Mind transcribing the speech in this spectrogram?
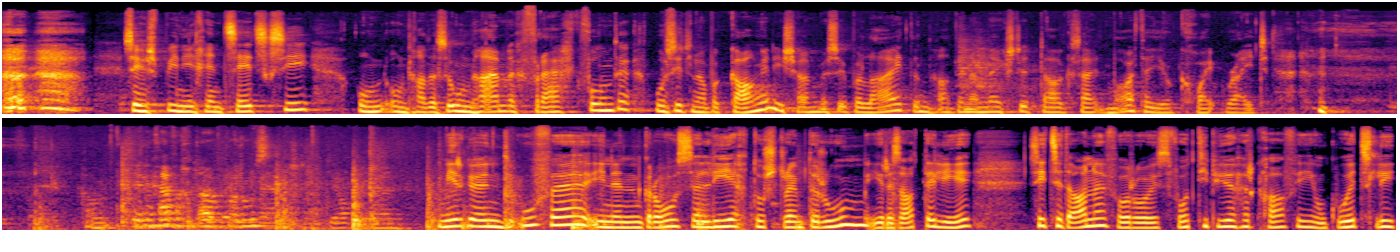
Zuerst bin ich entsetzt und, und habe das unheimlich frech gefunden. Wo sie dann aber gegangen ist, haben wir es überlegt und habe dann am nächsten Tag gesagt, Martha, you're quite right. Wir gehen auf in einen grossen, leicht durchströmten Raum, ihr Atelier, sitzen an vor uns Fotobücher, Kaffee und Gutzli.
